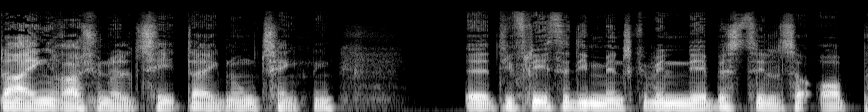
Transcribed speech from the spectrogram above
Der er ingen rationalitet, der er ikke nogen tænkning. øh, de fleste af de mennesker vil næppe stille sig op,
